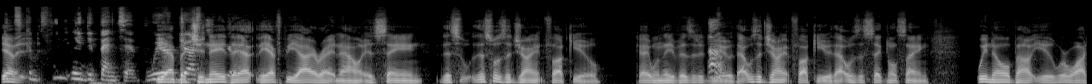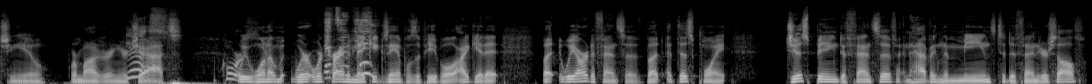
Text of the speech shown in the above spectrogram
Yeah, it's but- completely defensive. We're yeah, but just Janae, the the FBI right now is saying this this was a giant fuck you. Okay, when they visited Oh. you, that was a giant fuck you. That was a signal saying, "We know about you. We're watching you. We're monitoring your Yes, chats. Of course. We want to. We're we're That's trying to make examples of people. I get it, but we are defensive. But at this point, just being defensive and having the means to defend yourself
